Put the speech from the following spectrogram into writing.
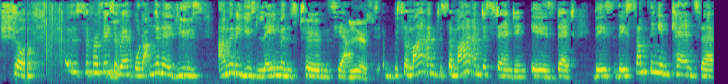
Sure. So Professor Rapoport, I'm going to use, I'm going to use layman's terms here. Yes. So my, so my understanding is that there's, there's something in cancer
